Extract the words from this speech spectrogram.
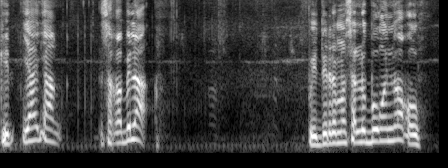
Kit, yan yan, sa kabila. Pwede naman salubungin mo ako.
